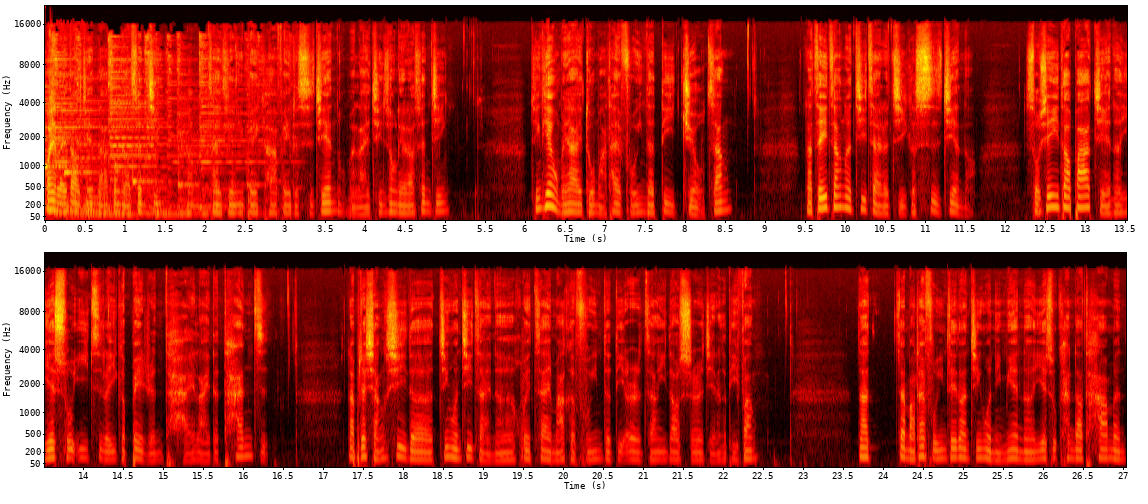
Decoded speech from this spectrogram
欢迎来到今天拿中聊圣经。让我们再用一杯咖啡的时间，我们来轻松聊聊圣经。今天我们要来读马太福音的第九章。那这一章呢，记载了几个事件呢？首先一到八节呢，耶稣医治了一个被人抬来的瘫子。那比较详细的经文记载呢，会在马可福音的第二章一到十二节那个地方。那在马太福音这段经文里面呢，耶稣看到他们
